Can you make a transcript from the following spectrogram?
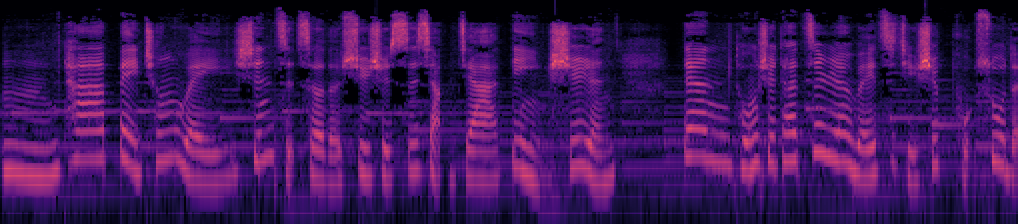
嗯，他被称为深紫色的叙事思想家、电影诗人。但同时，他自认为自己是朴素的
